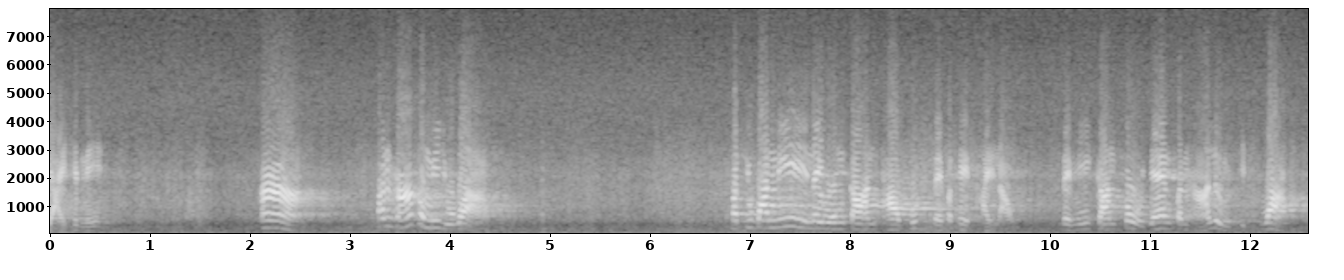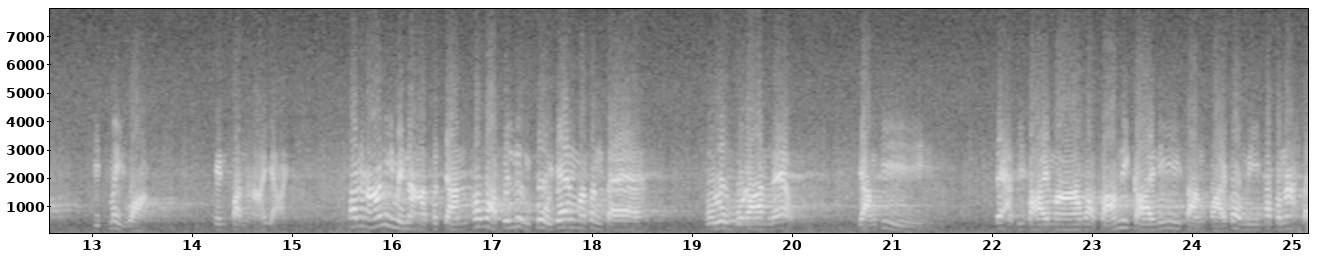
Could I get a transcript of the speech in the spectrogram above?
หญ่ ๆ เช่นนี้อ่า ปัญหาก็มีอยู่ว่า ปัจจุบันนี้ในวงการชาวพุทธในประเทศไทยเรา ได้มีการโต้แย้งปัญหาเรื่องจิตว่างจิตไม่ว่างเป็นปัญหาใหญ่ ปัญหานี้ไม่น่าอัศจรรย์เพราะว่าเป็นเรื่องโต้แย้งมาตั้งแต่โบราณโบราณแล้ว อย่างที่ได้อธิบายมาว่าสามนิกายนี้ต่างฝ่ายก็มีทัศนะแต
